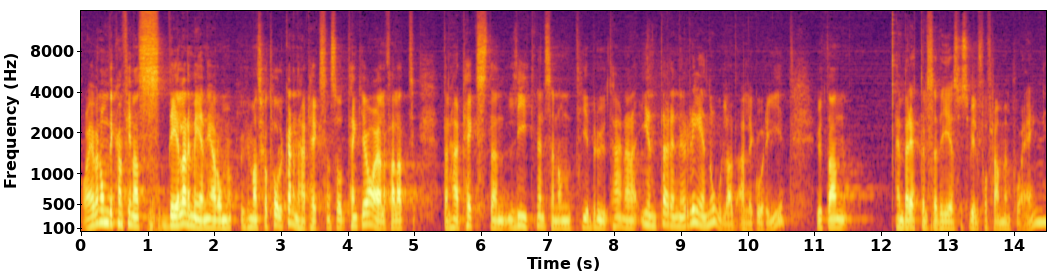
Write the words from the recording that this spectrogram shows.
och även om det kan finnas delade meningar om hur man ska tolka den här texten så tänker jag i alla fall att den här texten, liknelsen om de tio brudtärnorna, inte är en renodlad allegori utan en berättelse där Jesus vill få fram en poäng.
